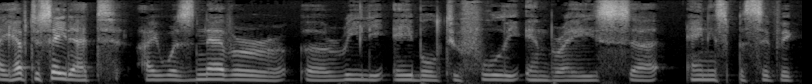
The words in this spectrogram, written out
I have to say that I was never uh, really able to fully embrace uh, any specific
